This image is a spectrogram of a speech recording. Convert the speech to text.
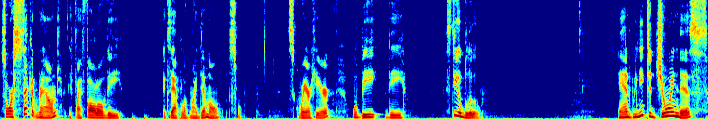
So our second round, if I follow the example of my demo square here, will be the steel blue. And we need to join this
